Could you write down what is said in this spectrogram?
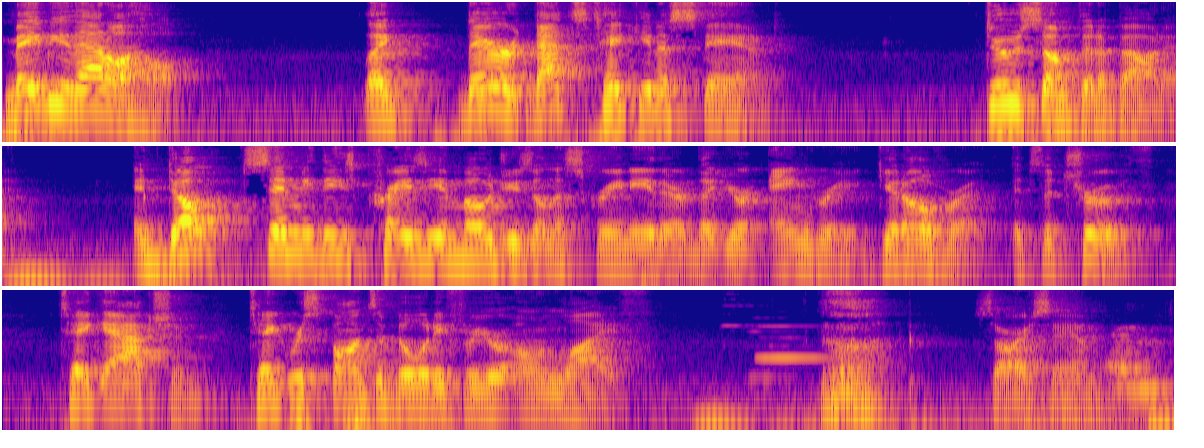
Maybe that'll help. Like, there, that's taking a stand. Do something about it. And don't send me these crazy emojis on the screen either that you're angry. Get over it. It's the truth. Take action. Take responsibility for your own life. Ugh. Sorry, Sam. And,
